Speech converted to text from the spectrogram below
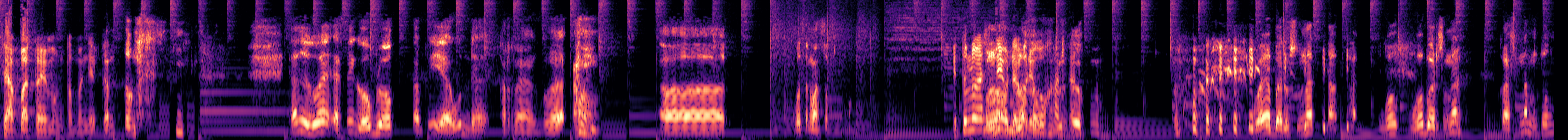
Siapa tuh emang temannya kentung. Kan gue SD goblok. Tapi ya udah karena gue eh gue termasuk Itu lu SD udah berewokan kan? gue baru sunat gue gue baru sunat kelas 6 tuh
